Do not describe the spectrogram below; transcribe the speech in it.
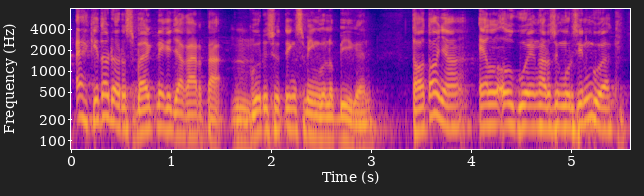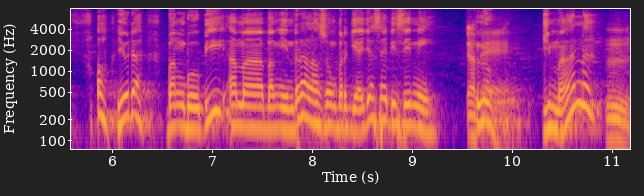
Eh kita udah harus balik nih ke Jakarta. Gue udah syuting seminggu lebih kan. Tahu-taunya LO gue yang harus ngurusin gue. Oh yaudah Bang Bobby sama Bang Indra langsung pergi aja saya di sini. Oke. Loh gimana? Hmm.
